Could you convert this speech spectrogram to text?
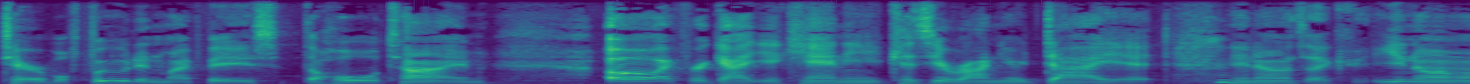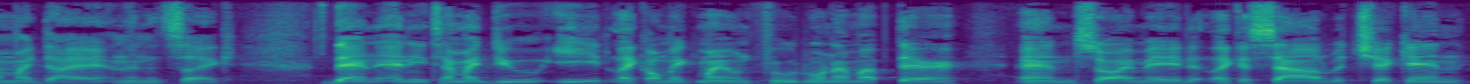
terrible food in my face the whole time. Oh, I forgot you can't eat because you're on your diet. Hmm. you know, it's like you know I'm on my diet, and then it's like, then anytime I do eat, like I'll make my own food when I'm up there, and so I made like a salad with chicken,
